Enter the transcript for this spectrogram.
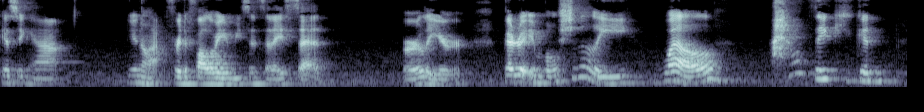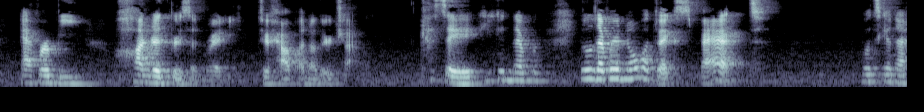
Kasi nga, you know, for the following reasons that I said, earlier. Pero emotionally, well, I don't think you can ever be 100% ready to have another child. Kasi you can never, you'll never know what to expect. What's gonna,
